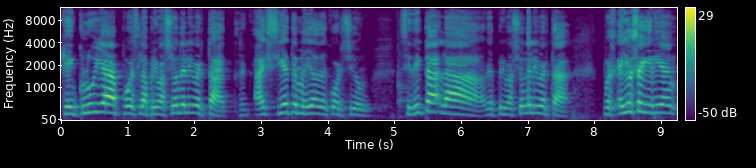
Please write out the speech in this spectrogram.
que incluya pues la privación de libertad, hay siete medidas de coerción, si dicta la de privación de libertad, pues ellos seguirían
